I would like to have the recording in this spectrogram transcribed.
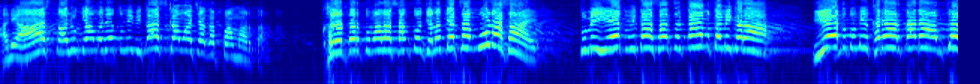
आणि आज तालुक्यामध्ये तुम्ही विकास कामाच्या गप्पा मारता. खर तर तुम्हाला सांगतो जनतेचा मूड असा आहे. तुम्ही एक विकासाचं काम कमी करा. एक तुम्ही खऱ्या अर्थानं आमच्या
